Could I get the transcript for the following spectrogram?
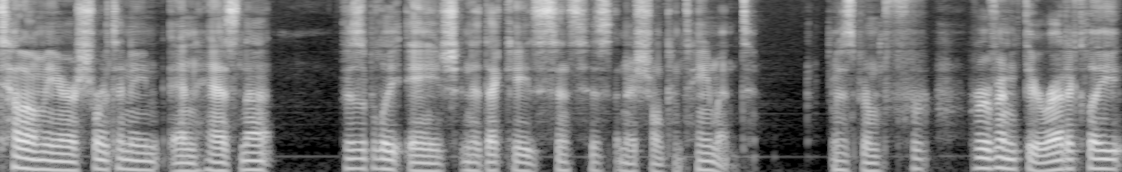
telomere shortening and has not visibly aged in the decades since his initial containment. It has been pr- proven theoretically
